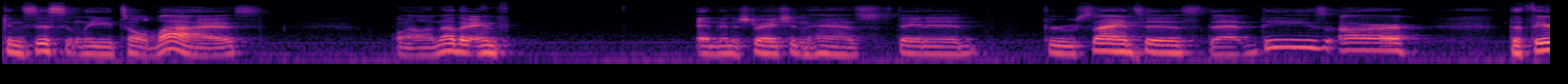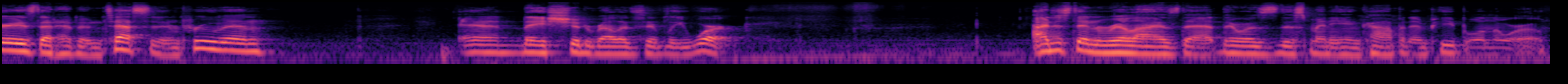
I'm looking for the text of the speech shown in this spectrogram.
consistently told lies, while another administration has stated through scientists that these are the theories that have been tested and proven, and they should relatively work. I just didn't realize that there was this many incompetent people in the world.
